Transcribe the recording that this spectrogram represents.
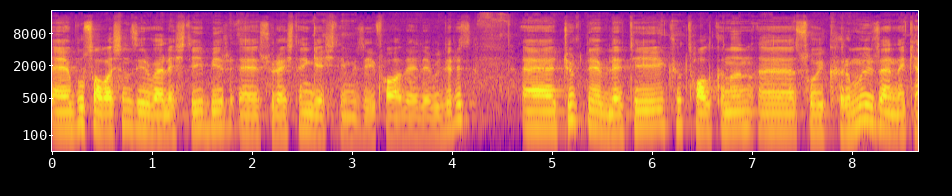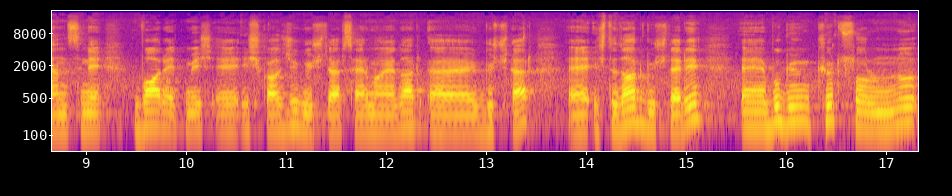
E, bu savaşın zirveleştiği bir e, süreçten geçtiğimizi ifade edebiliriz. Ee, Türk devleti, Kürt halkının e, soykırımı üzerine kendisini var etmiş e, işgalci güçler, sermayedar e, güçler, iktidar güçleri bugün Kürt sorununu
